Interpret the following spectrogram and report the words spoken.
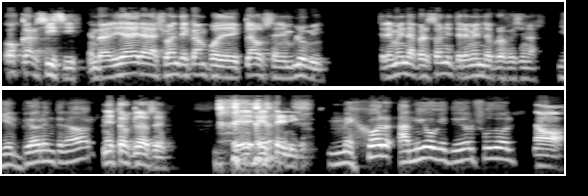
Oscar Sisi, en realidad era el ayudante de campo de Clausen en Blooming tremenda persona y tremendo profesional. ¿Y el peor entrenador? Néstor Clausen, el, técnico. ¿Mejor amigo que te dio el fútbol? No,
